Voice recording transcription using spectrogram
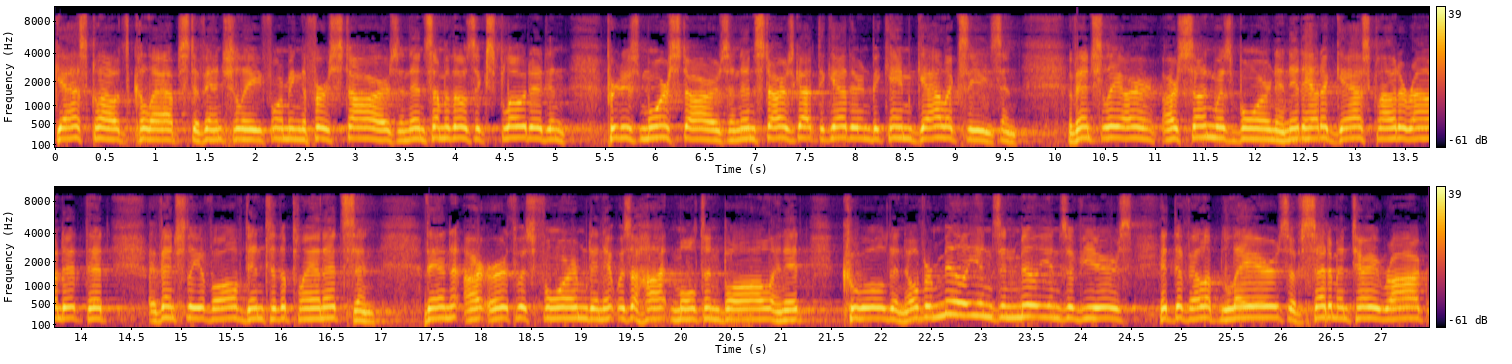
gas clouds collapsed eventually, forming the first stars, and then some of those exploded and produced more stars, and then stars got together and became galaxies. And eventually, our, our sun was born, and it had a gas cloud around it that eventually evolved into the planets. And then our earth was formed, and it was a hot molten ball, and it cooled. And over millions and millions of years, it developed layers of sedimentary rock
